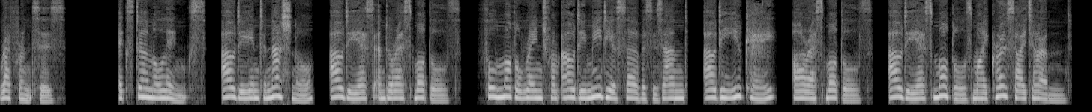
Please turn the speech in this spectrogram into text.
References External links, Audi International, Audi S and RS models, full model range from Audi Media Services and, Audi UK, RS models, Audi S models microsite and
